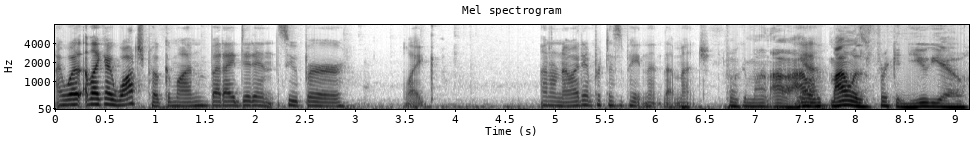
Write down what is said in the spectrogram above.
I was like I watched Pokemon, but I didn't super, like, I don't know. I didn't participate in it that much. Pokemon. Oh, I, mine was freaking Yu-Gi-Oh. Oh,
